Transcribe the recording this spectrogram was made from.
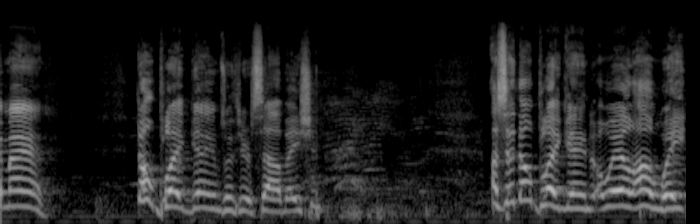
Amen. Don't play games with your salvation. I said, don't play games. Well, I'll wait.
